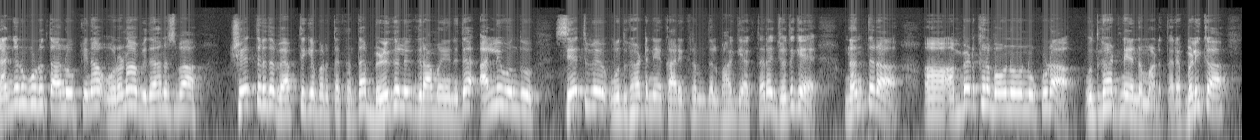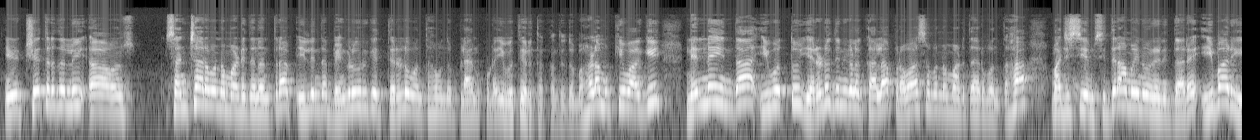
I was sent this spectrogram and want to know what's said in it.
ನಂಜನಗೂಡು ತಾಲೂಕಿನ ವರ್ಣಾ ವಿಧಾನಸಭಾ ಕ್ಷೇತ್ರದ ವ್ಯಾಪ್ತಿಗೆ ಬರತಕ್ಕಂಥ ಬೆಳಗಲಿ ಗ್ರಾಮ ಏನಿದೆ, ಅಲ್ಲಿ ಒಂದು ಸೇತುವೆ ಉದ್ಘಾಟನೆಯ ಕಾರ್ಯಕ್ರಮದಲ್ಲಿ ಭಾಗಿಯಾಗ್ತಾರೆ. ಜೊತೆಗೆ ನಂತರ ಅಂಬೇಡ್ಕರ್ ಭವನವನ್ನು ಕೂಡ ಉದ್ಘಾಟನೆಯನ್ನು ಮಾಡ್ತಾರೆ. ಬಳಿಕ ಈ ಕ್ಷೇತ್ರದಲ್ಲಿ ಸಂಚಾರವನ್ನು ಮಾಡಿದ ನಂತರ ಇಲ್ಲಿಂದ ಬೆಂಗಳೂರಿಗೆ ತೆರಳುವಂತಹ ಒಂದು ಪ್ಲಾನ್ ಕೂಡ ಇವತ್ತು ಇರತಕ್ಕಂಥದ್ದು. ಬಹಳ ಮುಖ್ಯವಾಗಿ ನಿನ್ನೆಯಿಂದ ಇವತ್ತು ಎರಡು ದಿನಗಳ ಕಾಲ ಪ್ರವಾಸವನ್ನು ಮಾಡ್ತಾ ಇರುವಂತಹ ಮಾಜಿ ಸಿಎಂ ಸಿದ್ದರಾಮಯ್ಯನವರೇನಿದ್ದಾರೆ ಈ ಬಾರಿ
